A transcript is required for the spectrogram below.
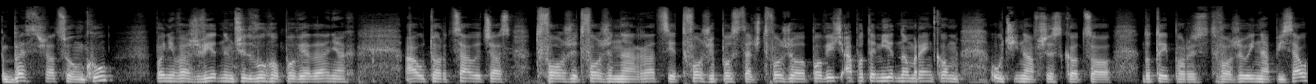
bez szacunku, ponieważ w jednym czy dwóch opowiadaniach autor cały czas tworzy, tworzy narrację, tworzy postać, tworzy opowieść, a potem jedną ręką ucina wszystko, co do tej pory stworzył i napisał,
